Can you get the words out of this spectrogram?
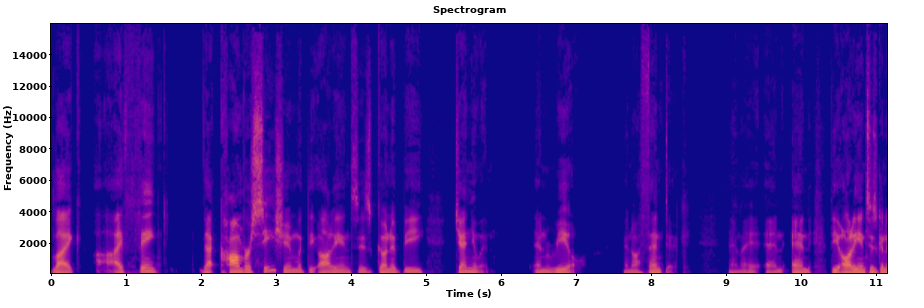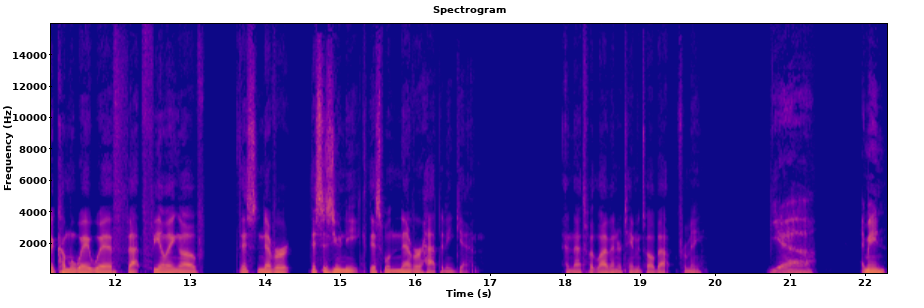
like I think that conversation with the audience is going to be genuine and real and authentic. And I and and the audience is going to come away with that feeling of this never this is unique. This will never happen again. And that's what live entertainment's all about for me. Yeah. I mean,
